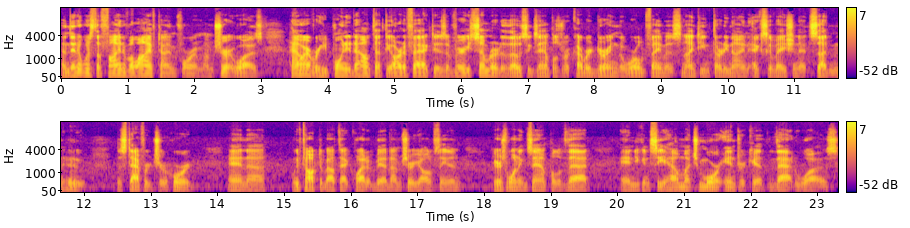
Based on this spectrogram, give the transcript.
and that it was the find of a lifetime for him. I'm sure it was. However, he pointed out that the artifact is very similar to those examples recovered during the world famous 1939 excavation at Sutton Hoo, the Staffordshire hoard. And uh, we've talked about that quite a bit. I'm sure y'all have seen it. Here's one example of that, and you can see how much more intricate that was.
